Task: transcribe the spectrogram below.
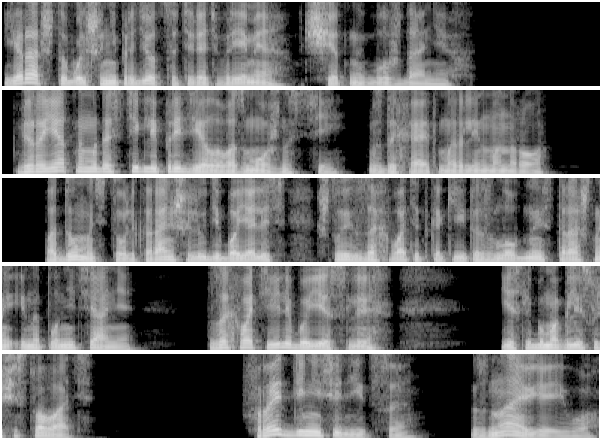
Я рад, что больше не придется терять время в тщетных блужданиях. «Вероятно, мы достигли предела возможностей», — вздыхает Мэрилин Монро. «Подумать только, раньше люди боялись, что их захватят какие-то злобные страшные инопланетяне. Захватили бы, если... если бы могли существовать. Фредди не сидится. Знаю я его.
